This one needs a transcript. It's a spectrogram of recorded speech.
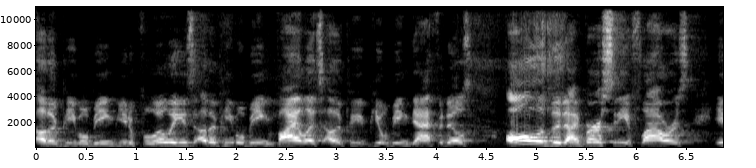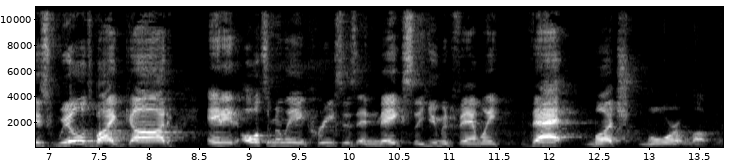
other people being beautiful lilies, other people being violets, other people being daffodils, all of the diversity of flowers is willed by God, and it ultimately increases and makes the human family that much more lovely,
